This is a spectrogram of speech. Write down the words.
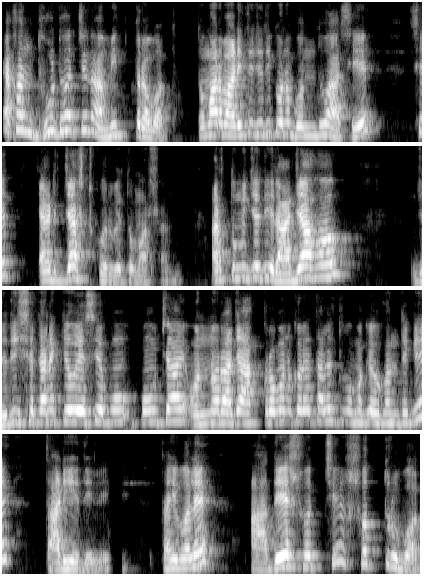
এখন ধুট হচ্ছে না মিত্রবত তোমার বাড়িতে যদি কোনো বন্ধু আসে, সে অ্যাডজাস্ট করবে তোমার সঙ্গে। আর তুমি যদি রাজা হও, যদি সেখানে কেউ এসে পৌঁছায়, অন্য রাজা আক্রমণ করে, তাহলে তোমাকে ওখান থেকে তাড়িয়ে দেবে। তাই বলে, আদেশ হচ্ছে শত্রুবধ।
